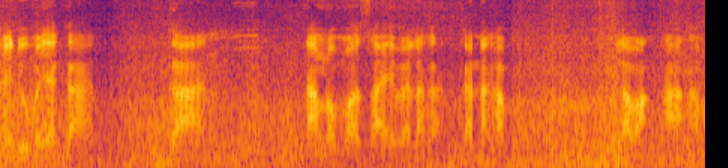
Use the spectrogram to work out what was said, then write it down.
ให้ดูบรรยากาศการนั่งรถมอเตอร์ไซค์ไปแล้วกันนะครับ ระหว่างทางครับ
